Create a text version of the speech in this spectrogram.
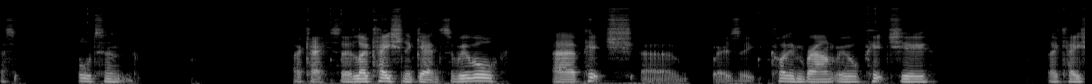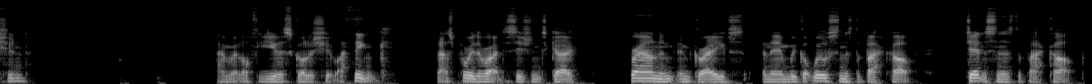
That's important. Okay, so location again. So we will uh, pitch. Uh, where is it? Colin Brown. We will pitch you location, and we'll offer you a scholarship. I think that's probably the right decision to go. Brown and, and Graves, and then we've got Wilson as the backup, Jensen as the backup,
